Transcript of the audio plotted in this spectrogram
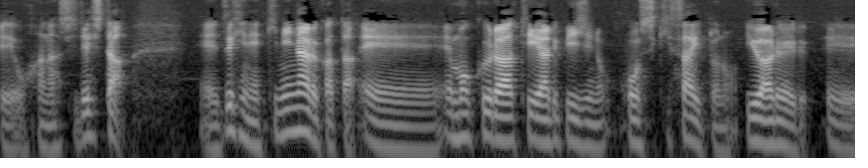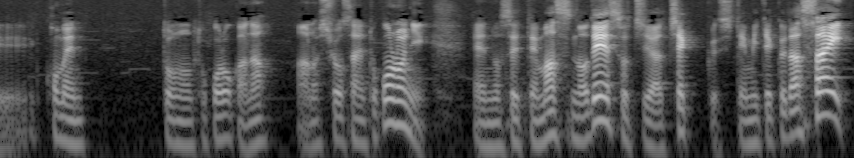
えー、お話でした。えー、ぜひね、気になる方、えー、エモクラ TRPG の公式サイトの URL、えー、コメントのところかな、あの、詳細のところに、えー、載せてますので、そちらチェックしてみてください。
